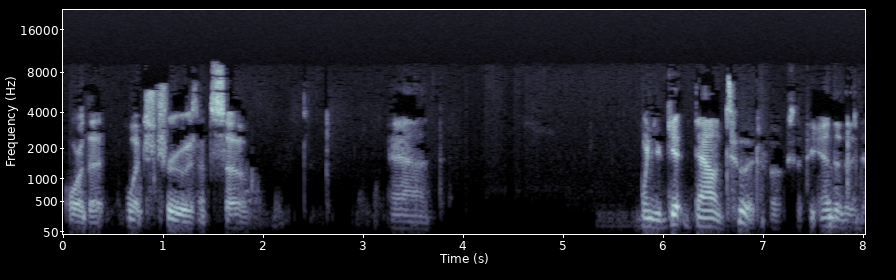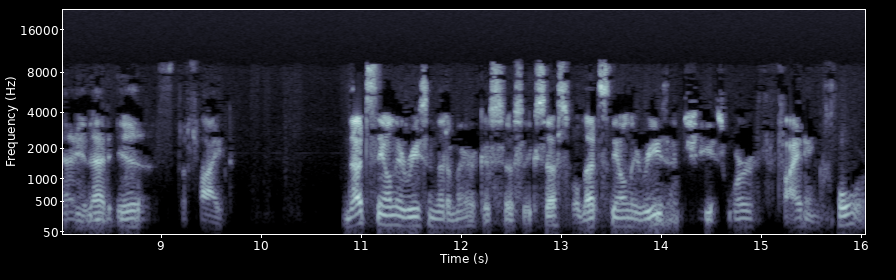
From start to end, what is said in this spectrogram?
or that what's true isn't so. And when you get down to it, folks, at the end of the day, that is the fight. That's the only reason that America is so successful. That's the only reason she is worth fighting for.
